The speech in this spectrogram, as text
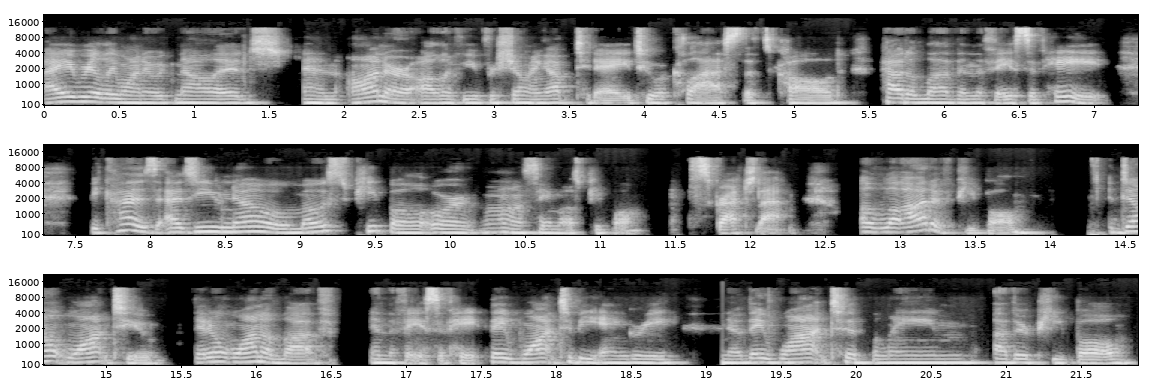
I really want to acknowledge and honor all of you for showing up today to a class that's called How to Love in the Face of Hate. Because as you know, most people, or I don't want to say most people, scratch that, a lot of people don't want to. They don't want to love in the face of hate. They want to be angry. You know, they want to blame other people.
